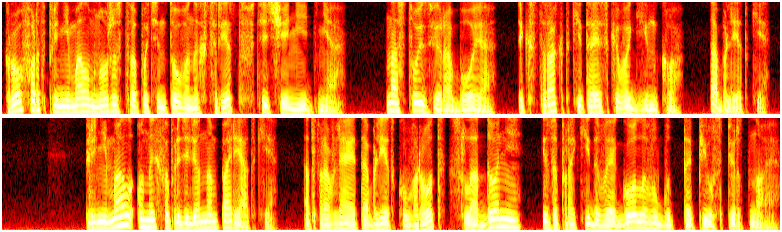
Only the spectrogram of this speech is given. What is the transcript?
Крофорд принимал множество патентованных средств в течение дня. Настой зверобоя, экстракт китайского гинко, таблетки — Принимал он их в определенном порядке, отправляя таблетку в рот с ладони и запрокидывая голову, будто пил спиртное.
